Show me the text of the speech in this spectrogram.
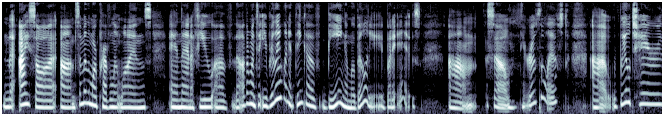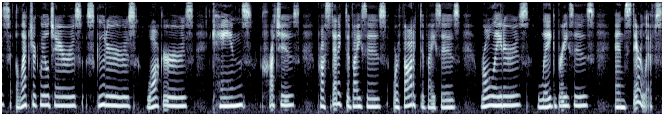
that I saw, um, some of the more prevalent ones, and then a few of the other ones that you really wouldn't think of being a mobility aid, but it is. Um, so here is the list uh, wheelchairs, electric wheelchairs, scooters, walkers, canes, crutches, prosthetic devices, orthotic devices, rollators, leg braces, and stair lifts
